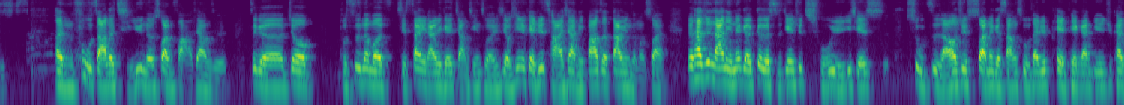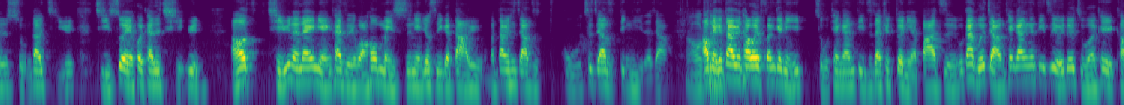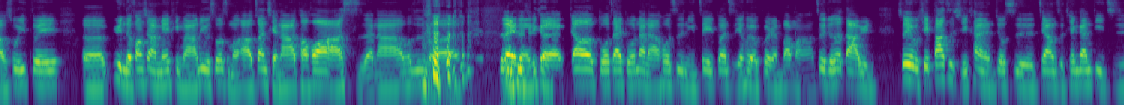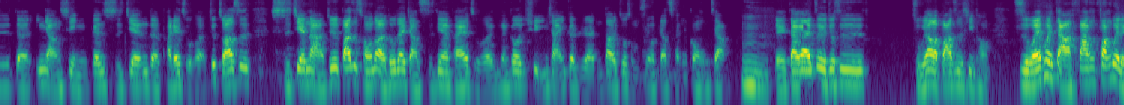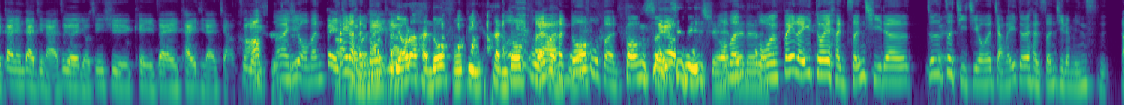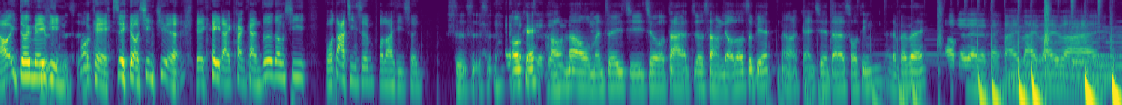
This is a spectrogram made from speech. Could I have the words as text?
很复杂的起运的算法，这样子，这个就。不是那么善于哪里可以讲清楚，有兴趣可以去查一下你八字大运怎么算。就他就拿你那个各个时间去除以一些数数字，然后去算那个商数，再去配天干地支去开始数到几月几岁会开始起运，然后起运的那一年开始往后每十年就是一个大运。我们大运是这样子，古是这样子定义的，这样。然后每个大运它会分给你一组天干地支，再去对你的八字。我刚才不是讲天干跟地支有一堆组合，可以考出一堆。呃，运的方向的 mapping 嘛，例如说什么啊，赚钱啊，桃花啊，死人啊，或者是什么 之类的，你可能要多灾多难啊，或是你这一段时间会有贵人帮忙啊，这个就是大运。所以其实八字其实看就是这样子，天干地支的阴阳性跟时间的排列组合，就主要是时间呐、啊，就是八字从头到尾都在讲时间的排列组合，能够去影响一个人到底做什么事情会比较成功这样。嗯，对，大概这个就是主要的八字系统。紫薇会打方方位的概念带进来，这个有兴趣可以再开一集来讲。这个好，没关系，我们背开了很多留了很多伏笔，很多副本，很多副本，风水心理学。我们对对对我们飞了一堆很神奇的，就是这几集我们讲了一堆很神奇的名词，然后一堆 mapping。OK，所以有兴趣的也可以来看看这个东西博大精深，博大精深。是是是，OK，好，那我们这一集就大致上聊到这边，那感谢大家收听，大家拜拜，好，拜拜拜拜。拜拜拜拜。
